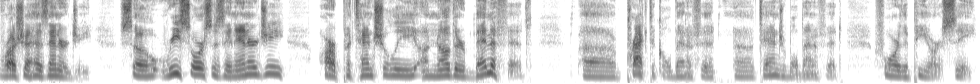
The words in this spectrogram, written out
Russia has energy. So resources and energy are potentially another benefit, uh, practical benefit, uh, tangible benefit for the PRC.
